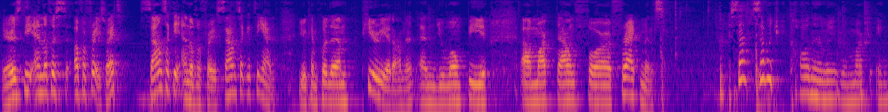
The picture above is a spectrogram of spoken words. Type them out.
There's the end of a, of a phrase, right? Sounds like the end of a phrase. Sounds like it's the end. You can put a period on it, and you won't be uh, marked down for fragments. Is that, is that what you call it in remarking?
